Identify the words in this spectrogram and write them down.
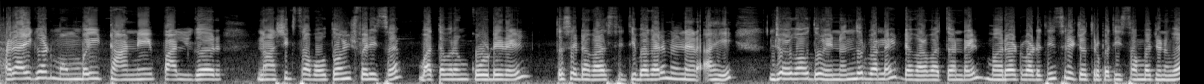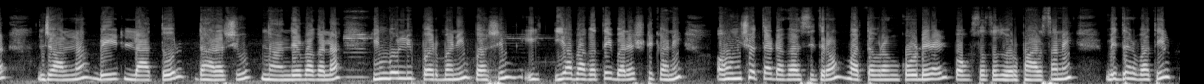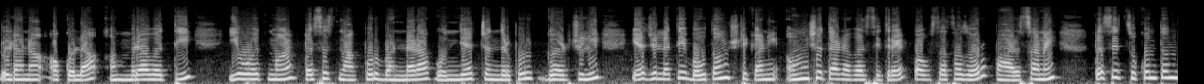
रायगड मुंबई ठाणे पालघर नाशिकचा बहुतांश परिसर वातावरण कोरडे राहील. तसे ढगाळ स्थिती बघायला मिळणार आहे. जळगाव धुळे नंदुरबारलाही ढगाळ वातावरण राहील. मराठवाड्यातील श्री छत्रपती संभाजीनगर जालना बीड लातूर धाराशिव नांदेड भागाला हिंगोली परभणी वाशिम इ- या भागातही बऱ्याच ठिकाणी अंशतः ढगाळ स्थिती राहून वातावरण कोरडे राहील. पावसाचा जोर फारसा नाही. विदर्भातील बुलढाणा अकोला अमरावती यवतमाळ तसेच नागपूर भंडारा गोंदिया चंद्रपूर गडचिरोली या जिल्ह्यातील बहुतांश ठिकाणी अंशतः ढगाळ स्थिती राहील. पावसाचा जोर फारसा नाही. तसेच चुकून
